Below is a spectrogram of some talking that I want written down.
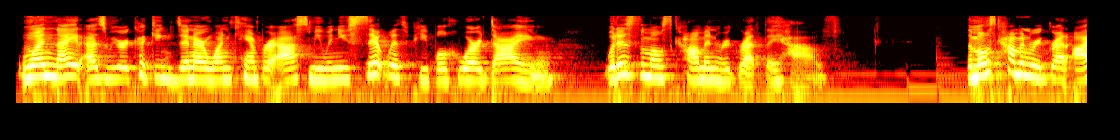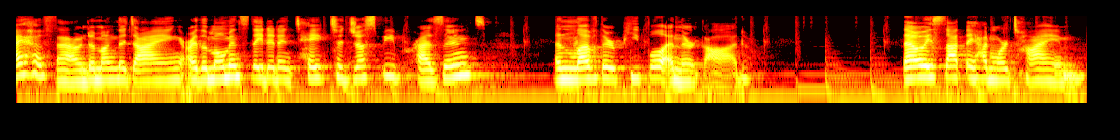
One night, as we were cooking dinner, one camper asked me, When you sit with people who are dying, what is the most common regret they have? The most common regret I have found among the dying are the moments they didn't take to just be present and love their people and their God. They always thought they had more time.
